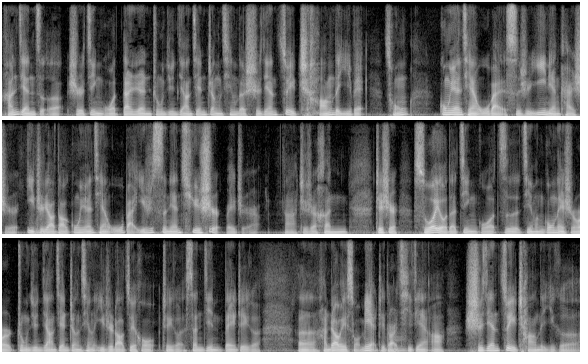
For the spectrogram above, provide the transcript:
韩简子是晋国担任中军将兼正卿的时间最长的一位，从公元前五百四十一年开始，一直要到公元前五百一十四年去世为止。啊，这是很，这是所有的晋国自晋文公那时候中军将兼正卿，一直到最后这个三晋被这个呃韩赵魏所灭这段期间啊，时间最长的一个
